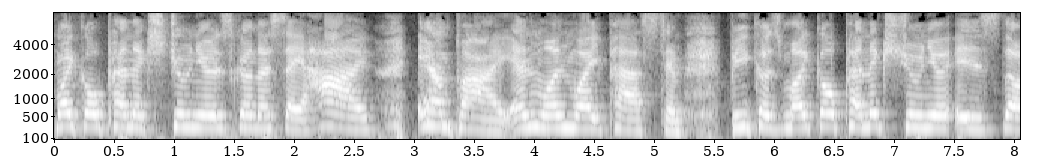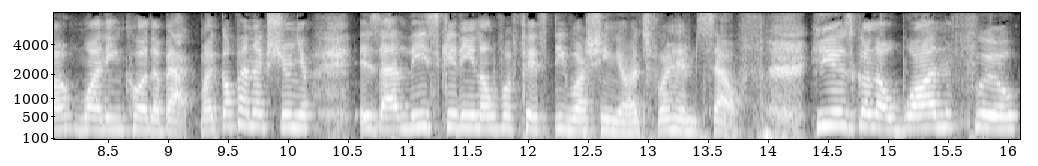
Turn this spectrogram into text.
Michael Penix Jr. is gonna say hi and bye and run right past him because Michael Penix Jr. is the running quarterback. Michael Penix Jr. is at least getting over 50 rushing yards for himself. He is gonna run through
